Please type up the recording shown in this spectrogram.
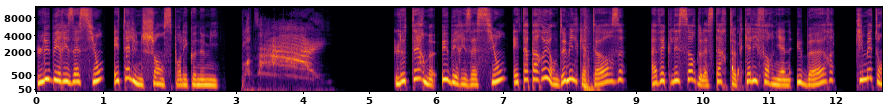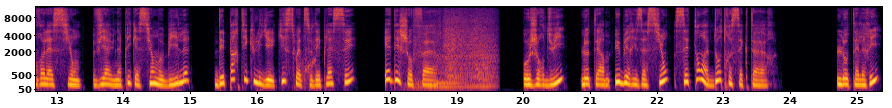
L'ubérisation est-elle une chance pour l'économie? Le terme ubérisation est apparu en 2014 avec l'essor de la start-up californienne Uber qui met en relation, via une application mobile, des particuliers qui souhaitent se déplacer et des chauffeurs. Aujourd'hui, le terme ubérisation s'étend à d'autres secteurs. L'hôtellerie,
